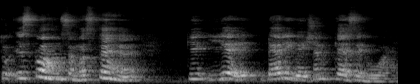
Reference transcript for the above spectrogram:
तो इसको हम समझते हैं कि ये डेरिवेशन कैसे हुआ है।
